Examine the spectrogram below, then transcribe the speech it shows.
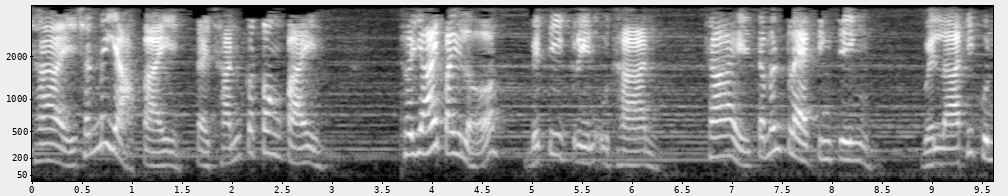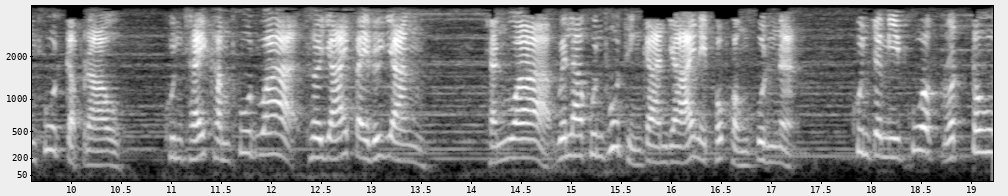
ใช่ ฉันไม่อยากไป แต่ฉันก็ต้องไป เธอย้ายไปเหรอ เบ็ตตี้กรีนอุทาน ใช่ แต่มันแปลกจริง ๆ เวลาที่คุณพูดกับเรา คุณใช้คำพูดว่า เธอย้ายไปหรือยัง ฉันว่าเวลาคุณพูดถึงการย้ายในภพของคุณน่ะ คุณจะมีพวกรถตู้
